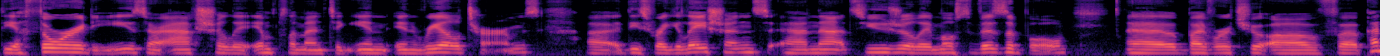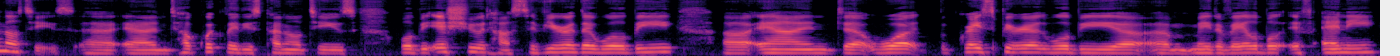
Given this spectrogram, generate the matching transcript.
the authorities are actually implementing in, in real terms uh, these regulations, and that's usually most visible uh, by virtue of uh, penalties uh, and how quickly these penalties will be issued, how severe they will be, uh, and what grace period will be um, made available, if any,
